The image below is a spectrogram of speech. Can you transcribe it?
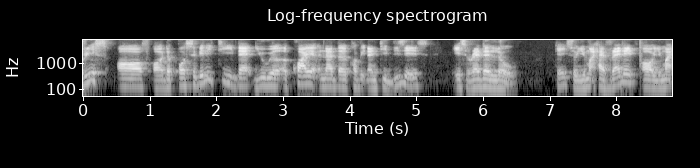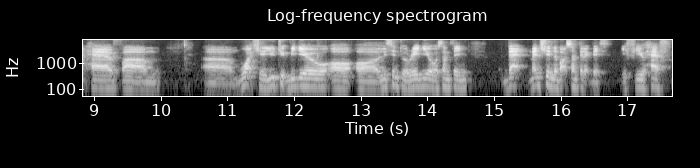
risk of or the possibility that you will acquire another COVID-19 disease is rather low. Okay, so you might have read it or you might have uh, watched a YouTube video or, or listen to a radio or something that mentioned about something like this. If you have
